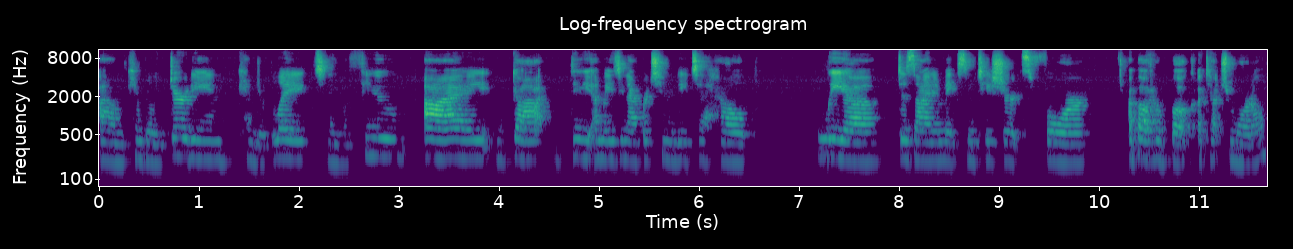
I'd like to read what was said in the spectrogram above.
um, Kimberly Derting, Kendare Blake, to name a few. I got the amazing opportunity to help Leah design and make some t-shirts for about her book, A Touch Mortal,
